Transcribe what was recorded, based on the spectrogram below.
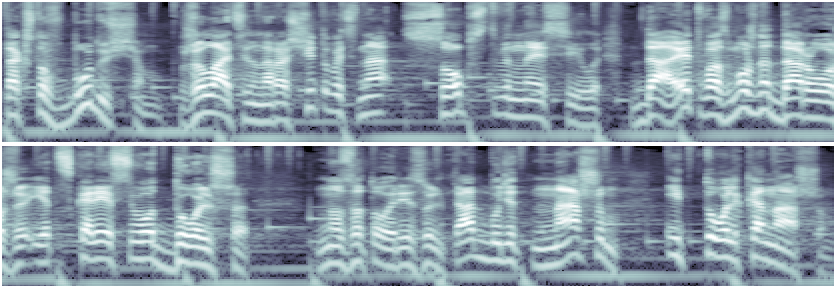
Так что в будущем желательно рассчитывать на собственные силы. Да, это, возможно, дороже, и это, скорее всего, дольше. Но зато результат будет нашим и только нашим.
